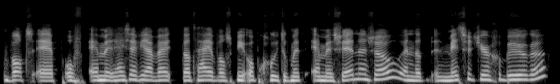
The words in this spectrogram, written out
WhatsApp of hij zei ja, dat hij was meer opgegroeid ook met MSN en zo. En dat een messenger gebeuren.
